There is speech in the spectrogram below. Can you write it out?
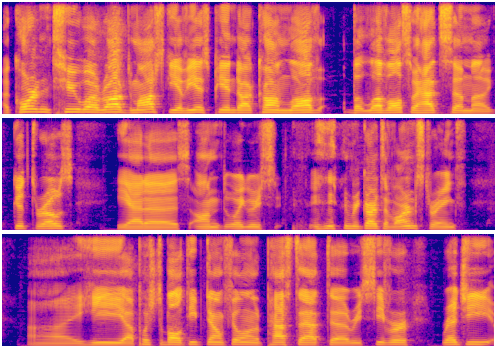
According to uh, Rob Demovsky of ESPN.com, Love, but Love also had some uh, good throws. He had a on in regards of arm strength. Uh, he uh, pushed the ball deep downfield on a pass that uh, receiver Reggie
